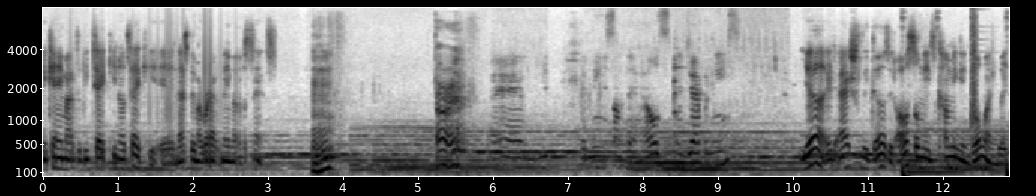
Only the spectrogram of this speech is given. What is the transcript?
It came out to be Teki no Teki, and that's been my rap name ever since. Mm-hmm. All right. And it means something else in Japanese. Yeah, it actually does. It also means coming and going, which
